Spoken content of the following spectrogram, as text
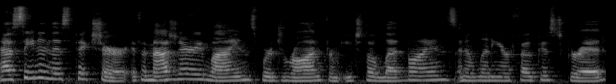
As seen in this picture, if imaginary lines were drawn from each of the lead lines in a linear focused grid,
